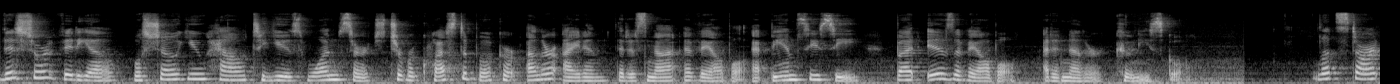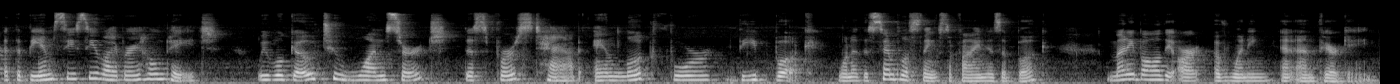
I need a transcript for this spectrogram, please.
This short video will show you how to use OneSearch to request a book or other item that is not available at BMCC but is available at another CUNY school. Let's start at the BMCC Library homepage. We will go to OneSearch, this first tab, and look for the book. One of the simplest things to find is a book. Moneyball, The Art of Winning an Unfair Game.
